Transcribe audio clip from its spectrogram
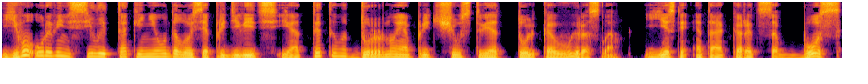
Его уровень силы так и не удалось определить, и от этого дурное предчувствие только выросло. Если это окажется босс,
